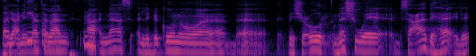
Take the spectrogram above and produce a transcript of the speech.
طيب يعني أكيد مثلا طبعاً. آه الناس اللي بيكونوا آه, آه، بشعور نشوة بسعادة هائلة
